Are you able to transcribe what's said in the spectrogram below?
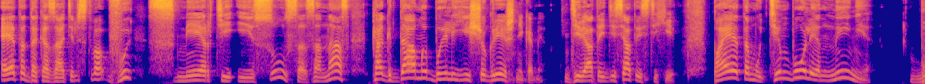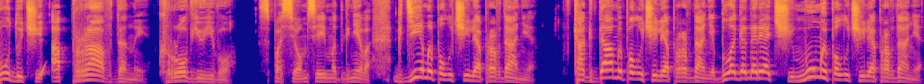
Это доказательство в смерти Иисуса за нас, когда мы были еще грешниками. 9 и 10 стихи. «Поэтому тем более ныне, будучи оправданы кровью Его, спасемся им от гнева». Где мы получили оправдание? Когда мы получили оправдание? Благодаря чему мы получили оправдание?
